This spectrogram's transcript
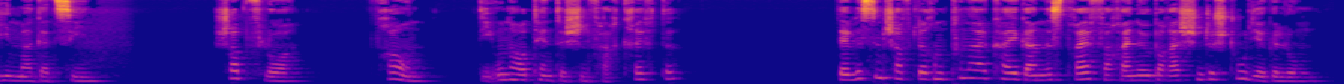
Wien-Magazin. Shopfloor. Frauen, die unauthentischen Fachkräfte? Der Wissenschaftlerin Punal Kaigan ist dreifach eine überraschende Studie gelungen.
